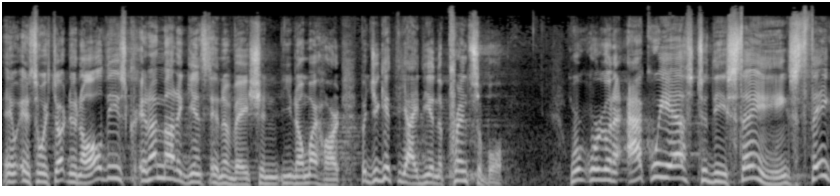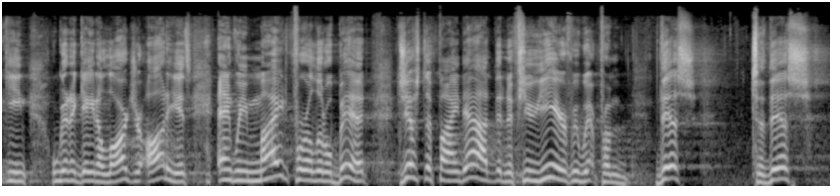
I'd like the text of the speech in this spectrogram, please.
And, and so we start doing all these, and I'm not against innovation, you know my heart, but you get the idea and the principle. We're, we're going to acquiesce to these things, thinking we're going to gain a larger audience, and we might for a little bit, just to find out that in a few years we went from this to this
